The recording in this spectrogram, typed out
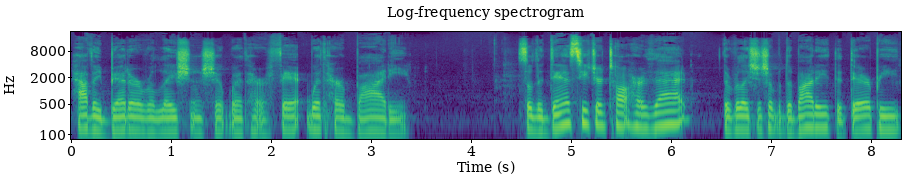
have a better relationship with her with her body so the dance teacher taught her that the relationship with the body the therapy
